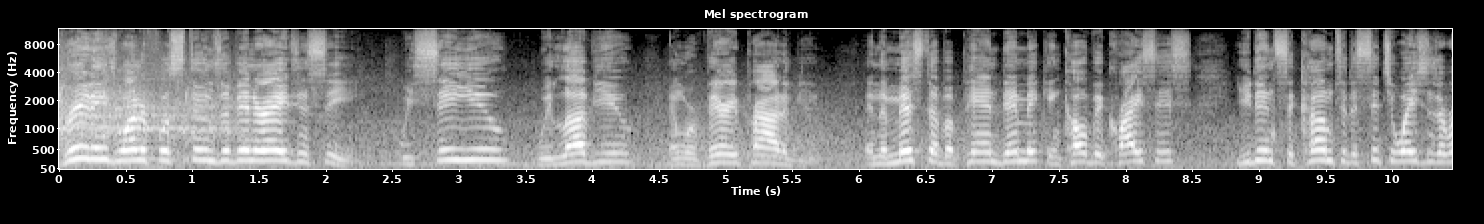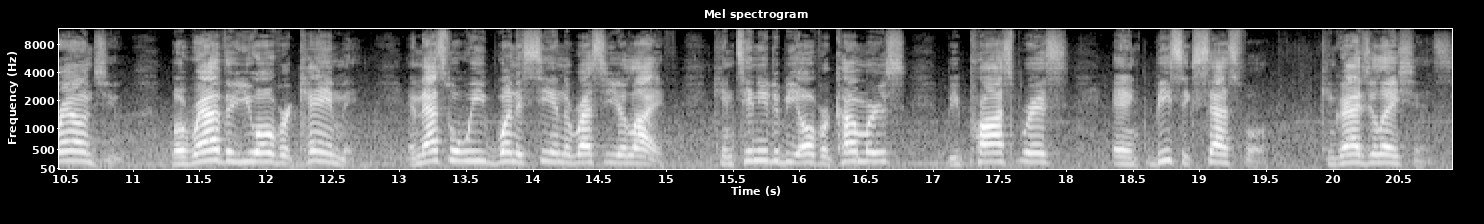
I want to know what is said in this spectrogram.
Greetings, wonderful students of Interagency. We see you, we love you, and we're very proud of you. In the midst of a pandemic and COVID crisis, you didn't succumb to the situations around you, but rather you overcame it. And that's what we want to see in the rest of your life. Continue to be overcomers, be prosperous, and be successful. Congratulations.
